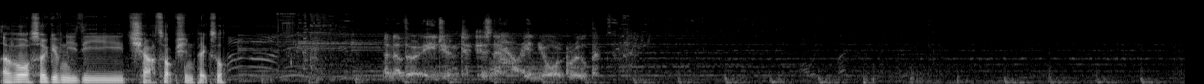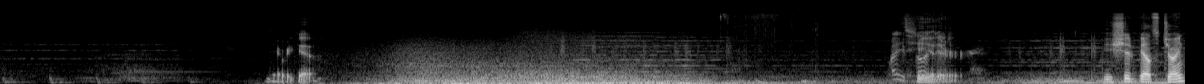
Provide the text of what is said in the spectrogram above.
I've also given you the chat option, Pixel. Should be able to join.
